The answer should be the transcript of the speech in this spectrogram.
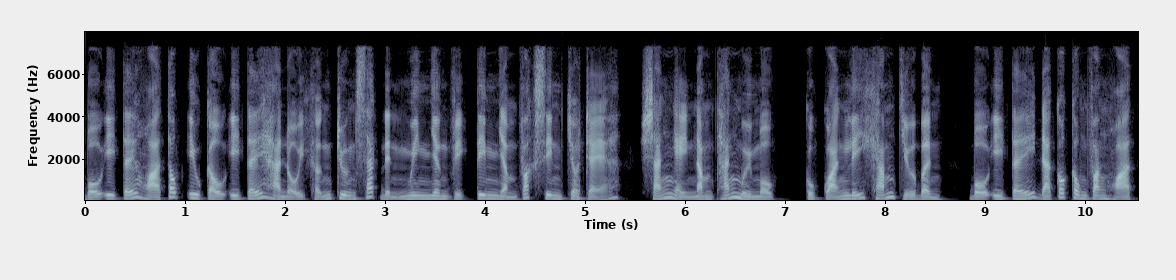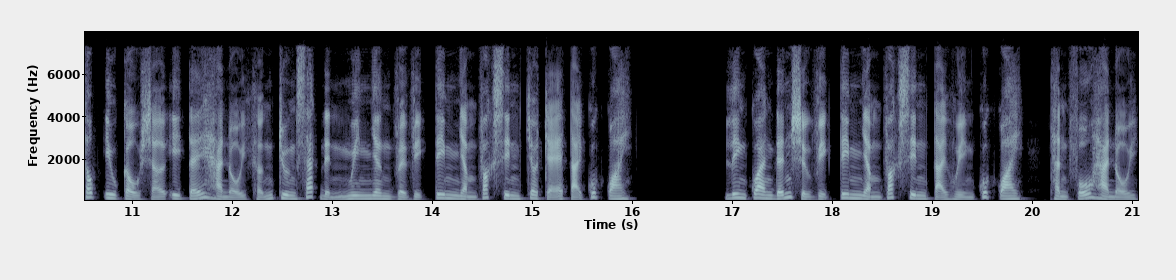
Bộ Y tế hỏa tốc yêu cầu Y tế Hà Nội khẩn trương xác định nguyên nhân việc tiêm nhầm vaccine cho trẻ. Sáng ngày 5 tháng 11, Cục Quản lý Khám chữa bệnh, Bộ Y tế đã có công văn hỏa tốc yêu cầu Sở Y tế Hà Nội khẩn trương xác định nguyên nhân về việc tiêm nhầm vaccine cho trẻ tại Quốc Oai. Liên quan đến sự việc tiêm nhầm vaccine tại huyện Quốc Oai, thành phố Hà Nội,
